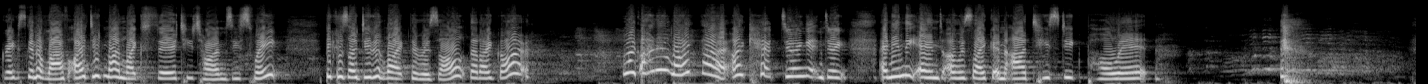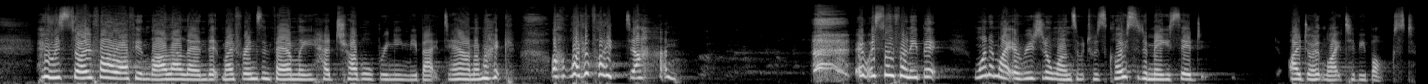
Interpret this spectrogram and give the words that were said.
Greg's going to laugh, I did mine like 30 times this week because I didn't like the result that I got. like, I don't like that. I kept doing it and doing it. And in the end, I was like an artistic poet who was so far off in La La Land that my friends and family had trouble bringing me back down. I'm like, oh, what have I done? it was so funny. But one of my original ones, which was closer to me, said, I don't like to be boxed.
